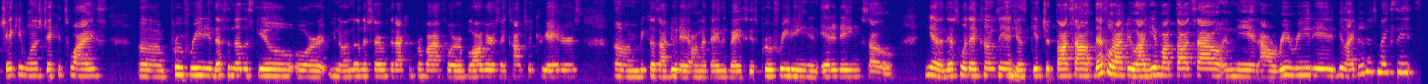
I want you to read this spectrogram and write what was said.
check it once, check it twice. Um, proofreading that's another skill or you know another service that I can provide for bloggers and content creators um, because I do that on a daily basis, proofreading and editing. So yeah, that's where that comes in. Mm-hmm. Just get your thoughts out. That's what I do. I get my thoughts out and then I'll reread it, be like, do this make sense?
